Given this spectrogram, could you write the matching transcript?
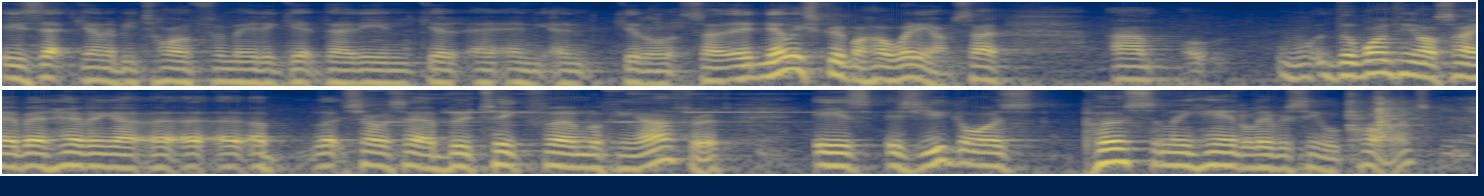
Is that going to be time for me to get that in, get and, and get all? So it nearly screwed my whole wedding up. So. Um, w- the one thing I'll say about having a, a, a, a let's shall we say a boutique firm looking after it is is you guys personally handle every single client Yeah.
